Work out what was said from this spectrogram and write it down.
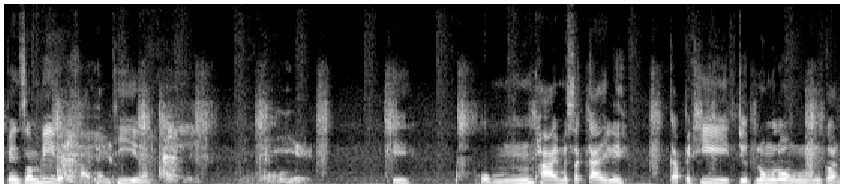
เป็นซอมบี้แบบขายแผนที่นะโอเคผมพายมาสักไกลเลย กลับไปที่จุดโล่งๆตรงนั้นก่อน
